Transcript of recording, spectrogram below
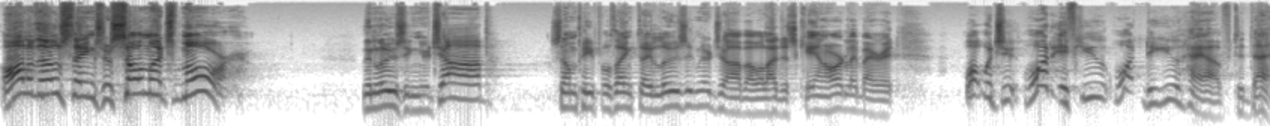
All of those things are so much more than losing your job. Some people think they're losing their job. Oh, well, I just can't hardly bear it. What would you, what if you, what do you have today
